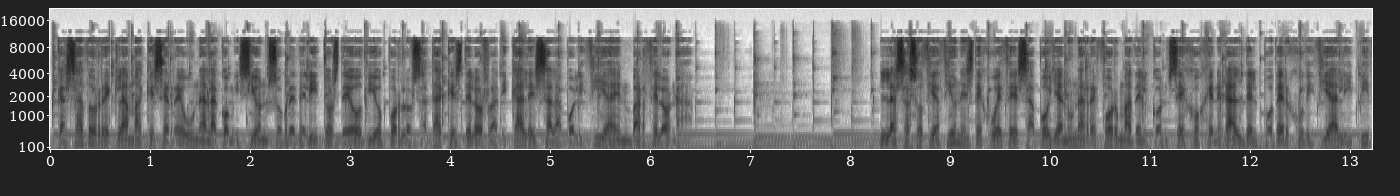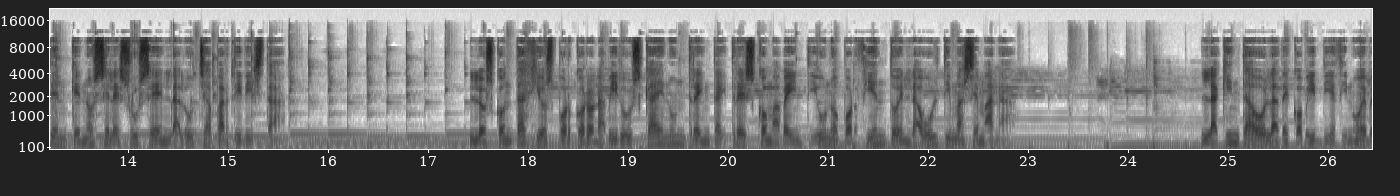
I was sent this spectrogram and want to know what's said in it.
Casado reclama que se reúna la Comisión sobre Delitos de Odio por los ataques de los radicales a la policía en Barcelona. Las asociaciones de jueces apoyan una reforma del Consejo General del Poder Judicial y piden que no se les use en la lucha partidista. Los contagios por coronavirus caen un 33,21% en la última semana. La quinta ola de COVID-19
